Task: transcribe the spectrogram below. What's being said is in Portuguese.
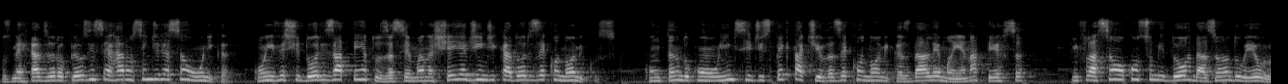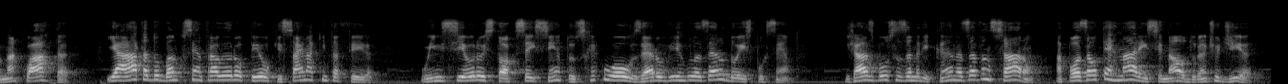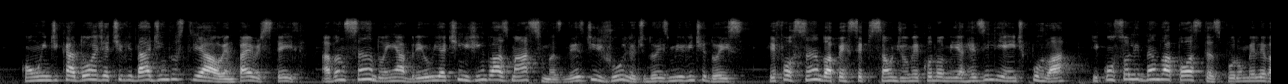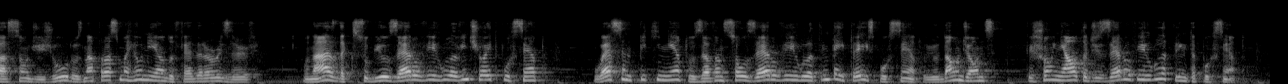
Os mercados europeus encerraram sem direção única, com investidores atentos à semana cheia de indicadores econômicos, contando com o índice de expectativas econômicas da Alemanha na terça, inflação ao consumidor da zona do euro na quarta e a ata do Banco Central Europeu, que sai na quinta-feira. O índice Eurostock 600 recuou 0,02%. Já as bolsas americanas avançaram após alternarem sinal durante o dia, com o indicador de atividade industrial Empire State avançando em abril e atingindo as máximas desde julho de 2022, reforçando a percepção de uma economia resiliente por lá e consolidando apostas por uma elevação de juros na próxima reunião do Federal Reserve. O Nasdaq subiu 0,28%, o S&P 500 avançou 0,33% e o Dow Jones fechou em alta de 0,30%.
